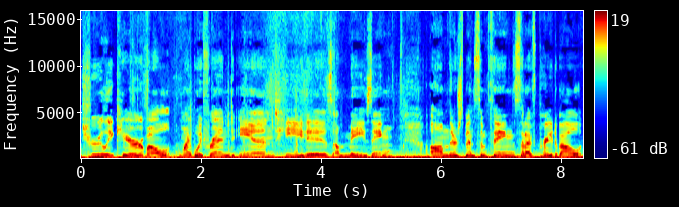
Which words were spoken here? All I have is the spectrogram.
truly care about my boyfriend, and he is amazing. Um, there's been some things that I've prayed about,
